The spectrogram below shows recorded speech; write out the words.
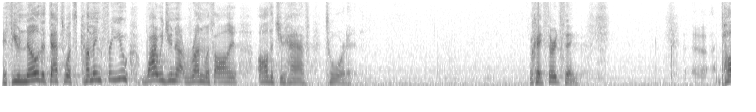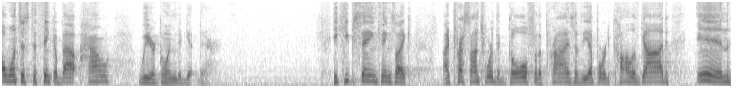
If you know that that's what's coming for you, why would you not run with all, all that you have toward it? Okay, third thing. Uh, Paul wants us to think about how we are going to get there. He keeps saying things like, I press on toward the goal for the prize of the upward call of God in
